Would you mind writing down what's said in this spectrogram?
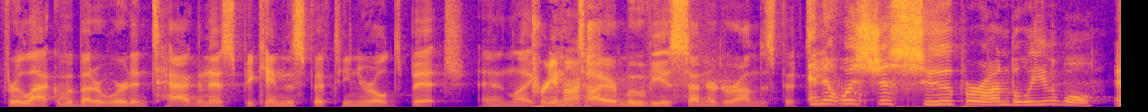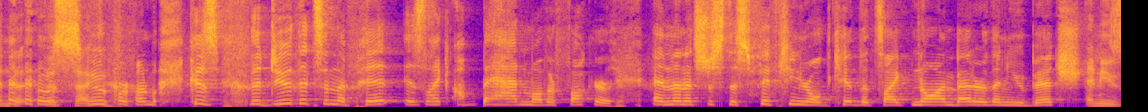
for lack of a better word, antagonist became this 15 year old's bitch, and like Pretty the much. entire movie is centered around this 15. and it was just super unbelievable. And the- it the was second- super unbelievable because the dude that's in the pit is like a bad motherfucker, and then it's just this 15 year old kid that's like, "No, I'm better than you, bitch." and he's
